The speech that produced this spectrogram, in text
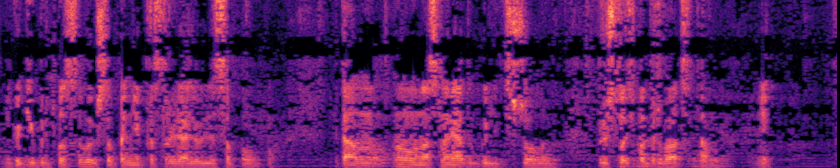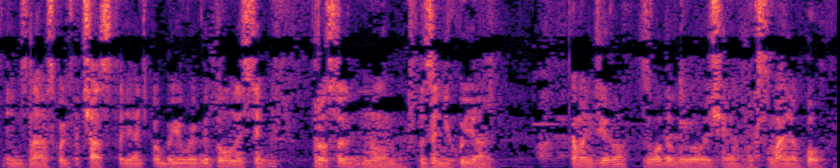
Никаких предпосылок, чтобы они постреляли в лесополку. И там, ну, у нас снаряды были тяжелые. Пришлось подрываться там, я не знаю, сколько час стоять по боевой готовности. Просто, ну, за нихуя командиру взвода было вообще максимально плохо.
